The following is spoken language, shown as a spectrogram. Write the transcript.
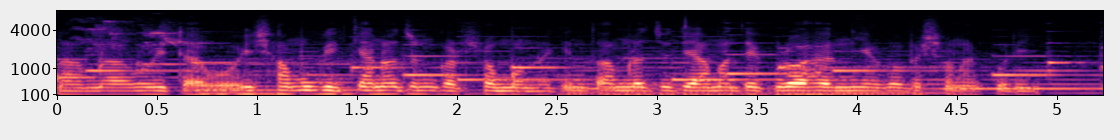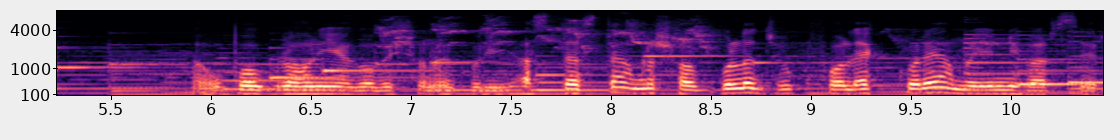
না। আমরা ওইটা, ওই সামগ্রিক জ্ঞান অর্জন করা সম্ভব না। কিন্তু আমরা যদি আমাদের গ্রহ নিয়ে গবেষণা করি উপগ্রহ নিয়ে গবেষণা করি। আস্তে আস্তে আমরা সবগুলো যুগ ফল এক করে আমরা ইউনিভার্সের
